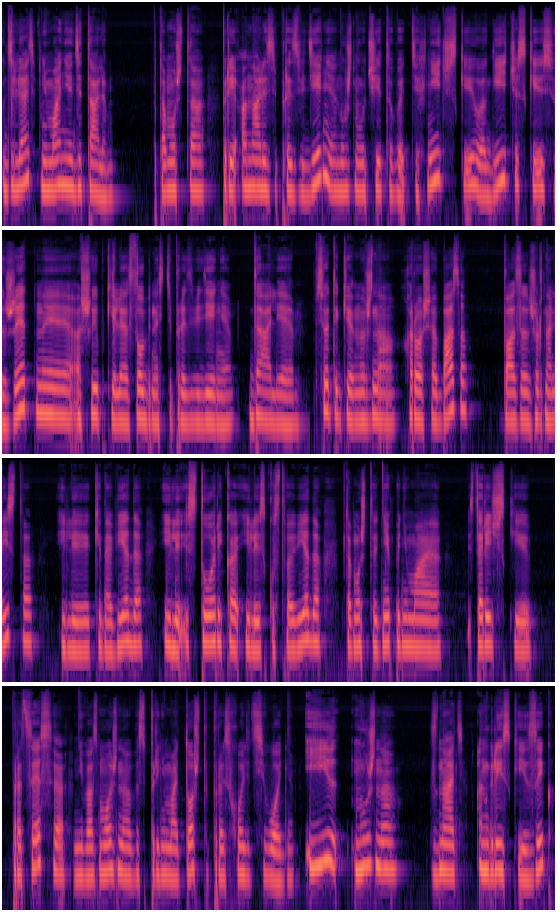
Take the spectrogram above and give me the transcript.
уделять внимание деталям. Потому что при анализе произведения нужно учитывать технические, логические, сюжетные ошибки или особенности произведения. Далее, все-таки нужна хорошая база, база журналиста или киноведа, или историка, или искусствоведа, потому что не понимая исторические процессы, невозможно воспринимать то, что происходит сегодня. И нужно знать английский язык,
